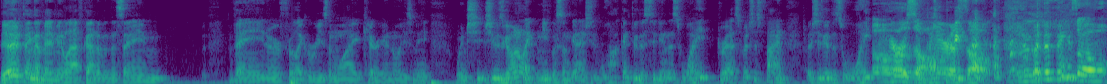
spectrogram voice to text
the other thing that made me laugh, kind of in the same vein or for like a reason why Carrie annoys me. When she she was going to like meet with some guy and she's walking through the city in this white dress, which is fine, but she's got this white Oh, parasol. parasol. but the thing is, so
